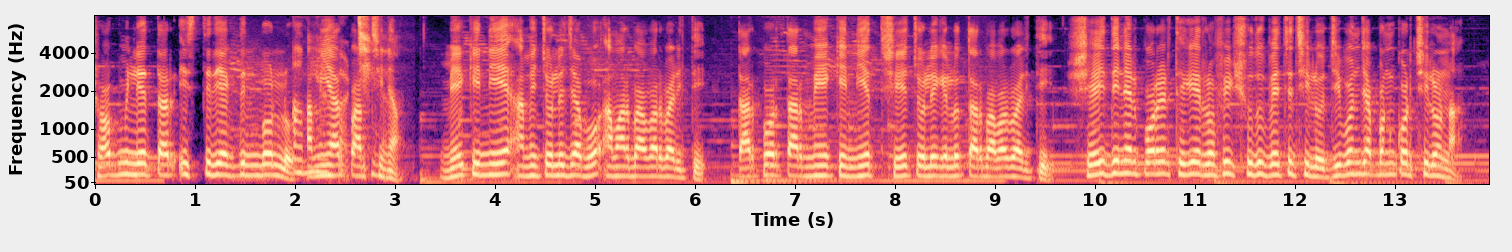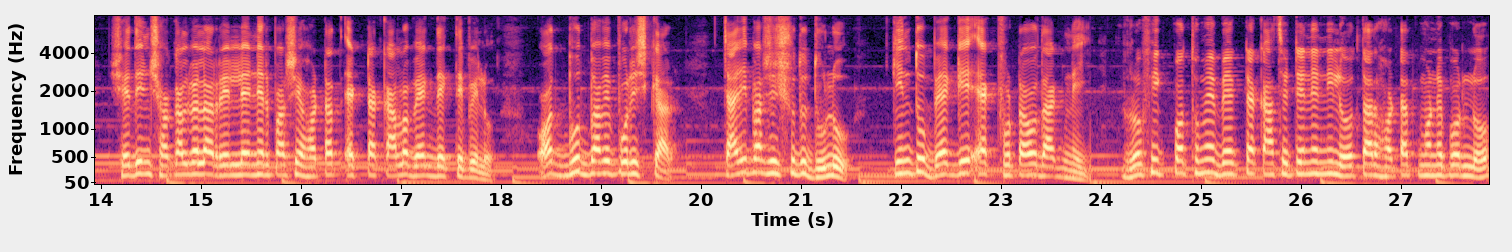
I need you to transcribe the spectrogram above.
সব মিলিয়ে তার স্ত্রী একদিন বলল আমি আর পারছি না। মেয়েকে নিয়ে আমি চলে যাব আমার বাবার বাড়িতে। তারপর তার মেয়েকে নিয়ে সে চলে গেল তার বাবার বাড়িতে। সেই দিনের পরের থেকে রফিক শুধু বেঁচে ছিল, জীবনযাপন করছিল না। সেদিন সকালবেলা রেল লাইনের পাশে হঠাৎ একটা কালো ব্যাগ দেখতে পেল। অদ্ভুতভাবে পরিষ্কার, চারিপাশে শুধু ধুলো, কিন্তু ব্যাগে এক ফোঁটাও দাগ নেই। রফিক প্রথমে ব্যাগটা কাছে টেনে নিল, তার হঠাৎ মনে পড়ল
